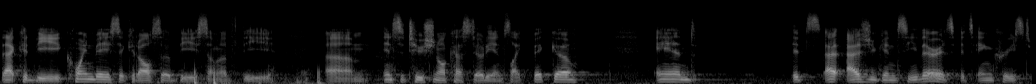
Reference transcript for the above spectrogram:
that could be Coinbase, it could also be some of the um, institutional custodians like BitGo. And it's as you can see there, it's it's increased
